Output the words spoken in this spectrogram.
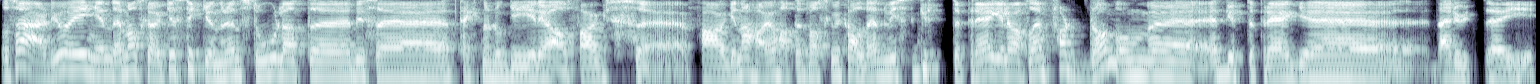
Og så er det jo ingen Man skal jo ikke stikke under en stol at uh, disse teknologi- realfagsfagene uh, har jo hatt et hva skal vi kalle det, et visst guttepreg, eller i hvert fall en fordom om uh, et guttepreg der ute i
